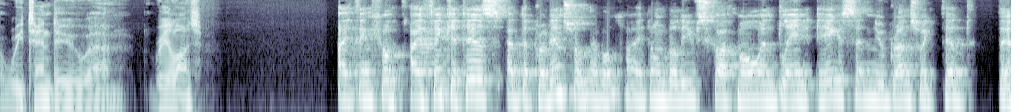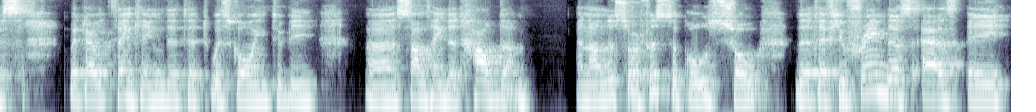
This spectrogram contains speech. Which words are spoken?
we tend to um, realize? I think I think it is at the provincial level. I don't believe Scott Moe and Blaine Higgs in New Brunswick did this without thinking that it was going to be uh, something that helped them. And on the surface, suppose show that if you frame this as a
